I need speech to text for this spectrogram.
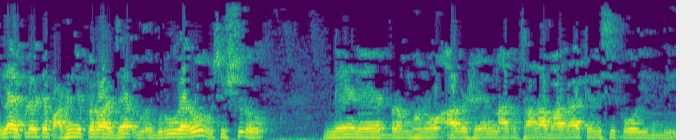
ఇలా ఎప్పుడైతే పాఠం చెప్పారో ఆచార్య గురువు గారు శిష్యుడు నేనే బ్రహ్మను ఆ విషయం నాకు చాలా బాగా తెలిసిపోయింది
